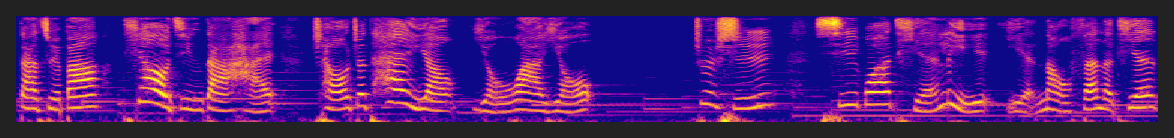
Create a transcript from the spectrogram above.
大嘴巴跳进大海，朝着太阳游啊游。这时，西瓜田里也闹翻了天。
